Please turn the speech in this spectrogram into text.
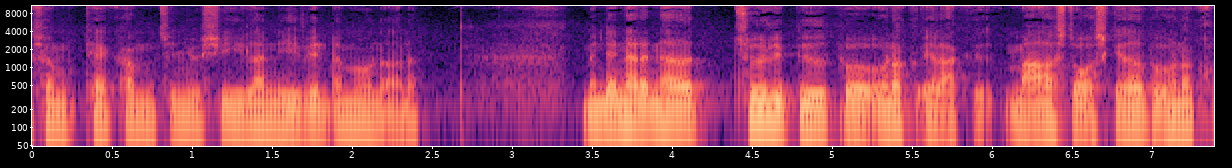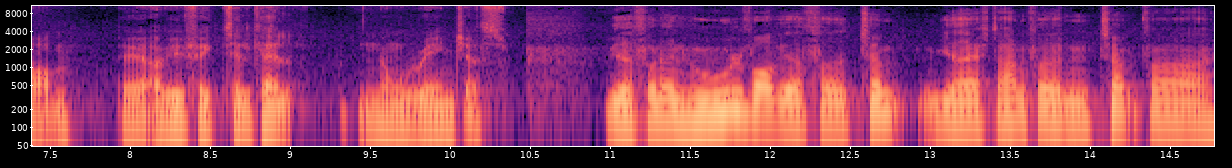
som kan komme til New Zealand i vintermånederne. Men den her, den havde tydelig bid på under, eller meget stor skade på underkroppen, øh, og vi fik tilkaldt nogle rangers. Vi havde fundet en hule, hvor vi havde fået tømt, vi havde efterhånden fået den tømt for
